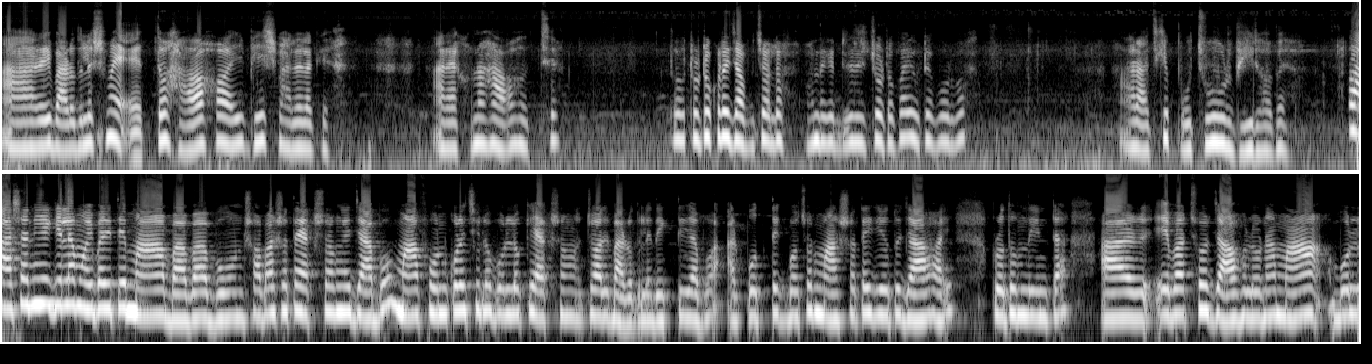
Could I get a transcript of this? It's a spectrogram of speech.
আর এই বারোদলের সময় এত হাওয়া হয়, বেশ ভালো লাগে। আর এখনও হাওয়া হচ্ছে। তো টোটো করে যাব, চলো। ওখান থেকে যদি টোটো পাই উঠে পড়ব। আর আজকে প্রচুর ভিড় হবে। তো আশা নিয়ে গেলাম ওই বাড়িতে মা, বাবা, বোন সবার সাথে একসঙ্গে যাব। মা ফোন করেছিল, বলল, কি একসঙ্গে? চল বারোতলে দেখতে যাব। আর প্রত্যেক বছর মার সাথে যেহেতু যাওয়া হয় প্রথম দিনটা, আর এবছর যাওয়া হলো না। মা বলল,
